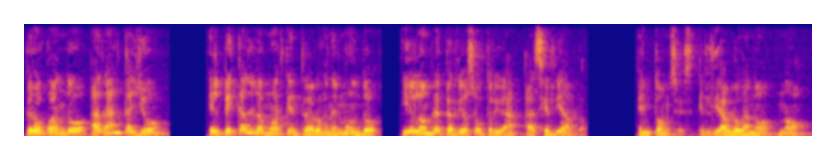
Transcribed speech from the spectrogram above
Pero cuando Adán cayó, el pecado y la muerte entraron en el mundo y el hombre perdió su autoridad hacia el diablo. Entonces, ¿el diablo ganó? No.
